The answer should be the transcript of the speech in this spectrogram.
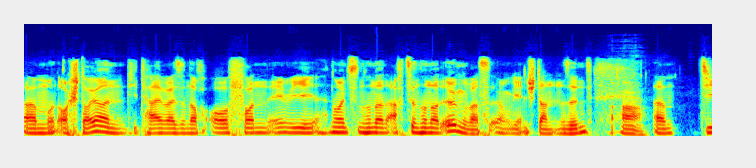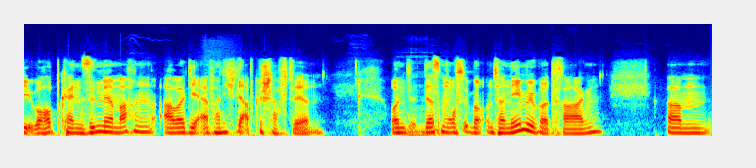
Ähm, und auch Steuern, die teilweise noch auch von irgendwie 1900, 1800 irgendwas irgendwie entstanden sind, ähm, die überhaupt keinen Sinn mehr machen, aber die einfach nicht wieder abgeschafft werden. Und mhm. das muss über Unternehmen übertragen. Ähm,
